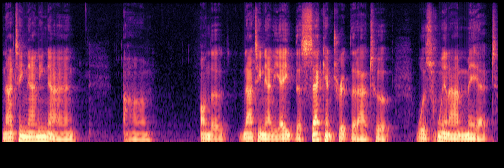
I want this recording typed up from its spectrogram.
1999, um, on the 1998, the second trip that I took was when I met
